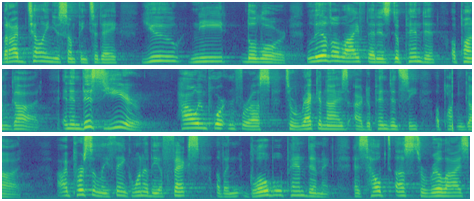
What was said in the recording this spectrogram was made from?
But I'm telling you something today. You need the Lord. Live a life that is dependent upon God. And in this year, how important for us to recognize our dependency upon God. I personally think one of the effects of a global pandemic has helped us to realize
